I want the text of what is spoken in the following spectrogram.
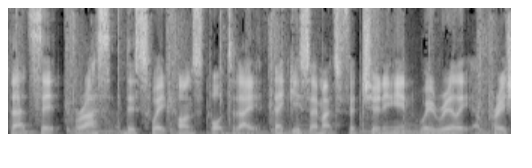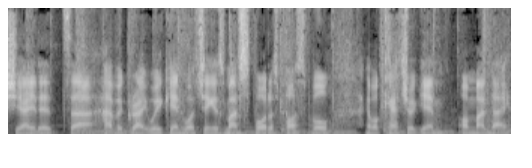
that's it for us this week on Sport Today. Thank you so much for tuning in. We really appreciate it. Uh, have a great weekend watching as much sport as possible, and we'll catch you again on Monday.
